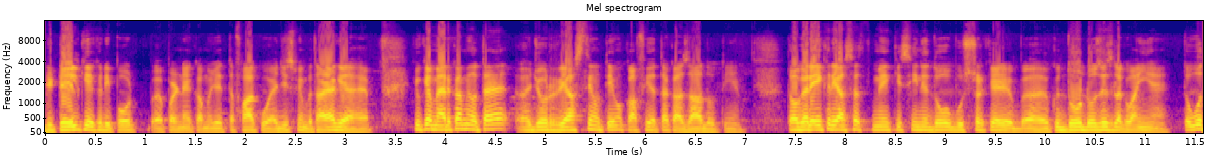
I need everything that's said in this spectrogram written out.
ڈیٹیل کی ایک رپورٹ پڑھنے کا مجھے اتفاق ہوا ہے، جس میں بتایا گیا ہے۔ کیونکہ امریکہ میں ہوتا ہے جو ریاستیں ہوتی ہیں وہ کافی حد تک آزاد ہوتی ہیں۔ تو اگر ایک ریاست میں کسی نے دو بوسٹر کے دو ڈوزز لگوائی ہیں، تو وہ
